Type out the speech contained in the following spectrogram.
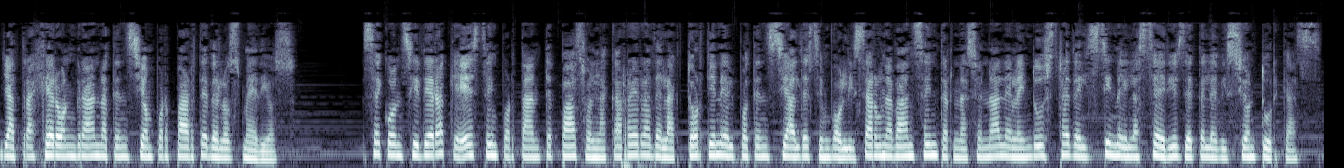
y atrajeron gran atención por parte de los medios. Se considera que este importante paso en la carrera del actor tiene el potencial de simbolizar un avance internacional en la industria del cine y las series de televisión turcas.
